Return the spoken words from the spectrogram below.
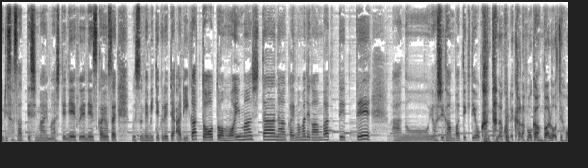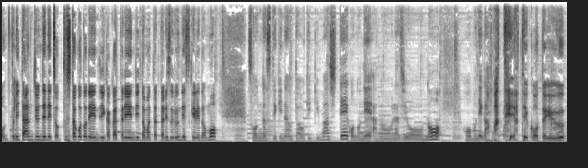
ぷり刺さってしまいましてね、FNS 歌謡祭、娘見てくれてありがとうと思いました。なんか今まで頑張ってて、あの、よし、頑張ってきてよかったな、これからも頑張ろうって本当に単純でね、ちょっとしたことでエンジンかかったり、エンジン止まったりするんですけれども、そんな素敵な歌を聴きまして、このね、あの、ラジオの方もね、頑張ってやっていこうという、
